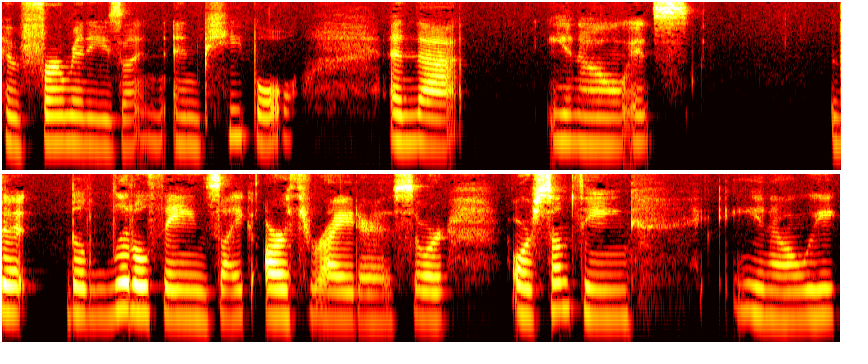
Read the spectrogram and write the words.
infirmities in, in people and that, you know, it's the the little things like arthritis or or something, you know, we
